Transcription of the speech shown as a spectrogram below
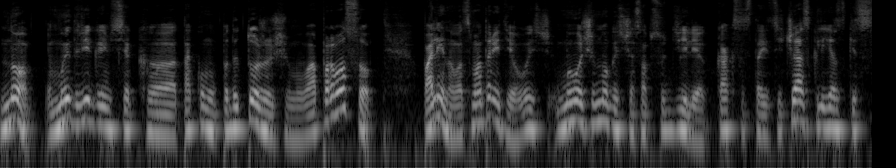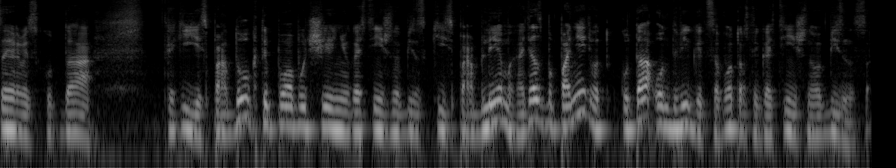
Но мы двигаемся к такому подытоживающему вопросу. Полина, вот смотрите, вы, мы очень много сейчас обсудили, как состоит сейчас клиентский сервис, куда какие есть продукты по обучению гостиничного бизнеса, какие есть проблемы. Хотелось бы понять, вот куда он двигается в отрасли гостиничного бизнеса.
